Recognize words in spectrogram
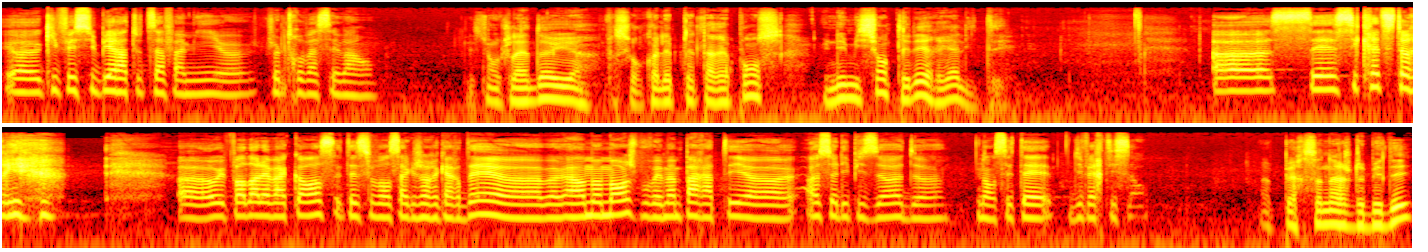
qu'il fait subir à toute sa famille. je le trouve assez marrant. Question clin d'œil, parce qu'on connaît peut-être la réponse. Une émission télé-réalité euh, C'est Secret Story. Euh, oui, pendant les vacances, c'était souvent ça que je regardais. Euh, à un moment, je pouvais même pas rater un seul épisode. Non, c'était divertissant. Un personnage de BD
